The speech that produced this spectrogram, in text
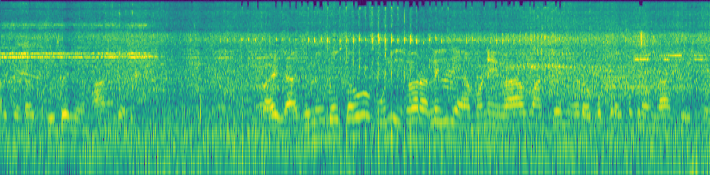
માર્કેટ જ ડુબેલી માર્કેટ. ભાઈ જાજુ ભાઈ બતાવો પોલીસવાળા લઈ જાય. મને વાવમાં કેમેરો પકડે પકડે નાખ્યું છે.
